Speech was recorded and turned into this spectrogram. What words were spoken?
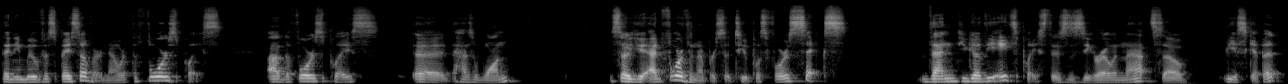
Then you move a space over. Now we're at the 4's place. Uh, the 4's place uh, has a 1. So you add 4 to the number. So 2 plus 4 is 6. Then you go to the 8's place. There's a 0 in that, so you skip it.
